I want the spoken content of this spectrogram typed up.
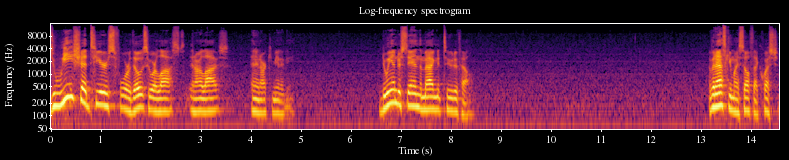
Do we shed tears for those who are lost in our lives and in our community? Do we understand the magnitude of hell? I've been asking myself that question.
